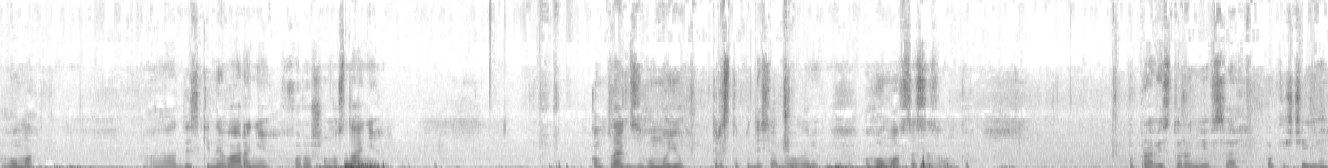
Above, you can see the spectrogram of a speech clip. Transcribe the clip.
гума. Диски не варені, в хорошому стані. Комплект з гумою 350 доларів. Гума все сезонка. По правій стороні все поки ще є.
